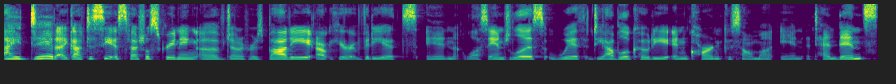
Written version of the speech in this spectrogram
I did. I got to see a special screening of Jennifer's Body out here at Vidiots in Los Angeles with Diablo Cody and Karyn Kusama in attendance.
